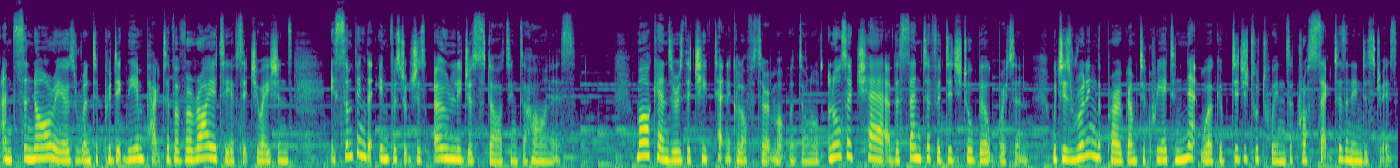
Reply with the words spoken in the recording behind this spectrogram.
and scenarios run to predict the impact of a variety of situations is something that infrastructure's only just starting to harness. Mark Enzer is the Chief Technical Officer at Mott MacDonald and also Chair of the Centre for Digital Built Britain, which is running the programme to create a network of digital twins across sectors and industries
